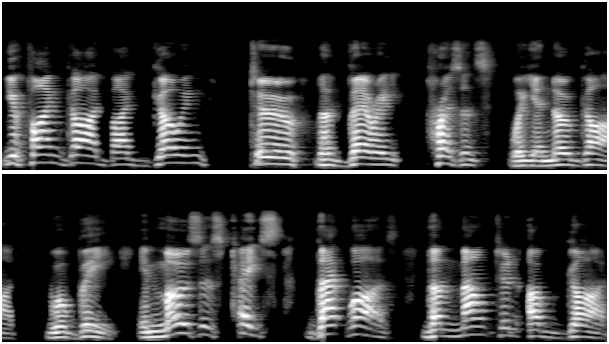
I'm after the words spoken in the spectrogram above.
You find God by going to the very presence where you know God will be. In Moses' case, that was the mountain of God.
